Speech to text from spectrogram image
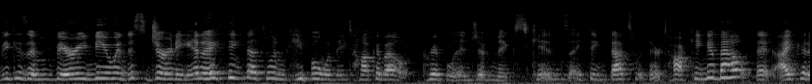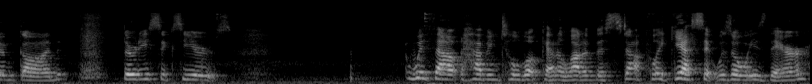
because I'm very new in this journey. And I think that's when people, when they talk about privilege of mixed kids, I think that's what they're talking about. That I could have gone 36 years without having to look at a lot of this stuff. Like, yes, it was always there,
